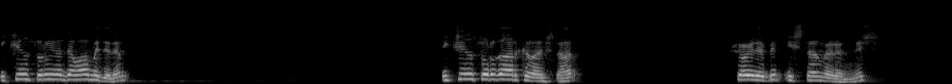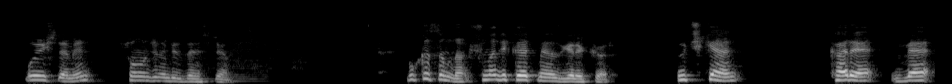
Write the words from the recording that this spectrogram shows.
İkinci soruyla devam edelim. İkinci soruda arkadaşlar şöyle bir işlem verilmiş. Bu işlemin sonucunu bizden istiyor. Bu kısımda şuna dikkat etmeniz gerekiyor. Üçgen, kare ve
